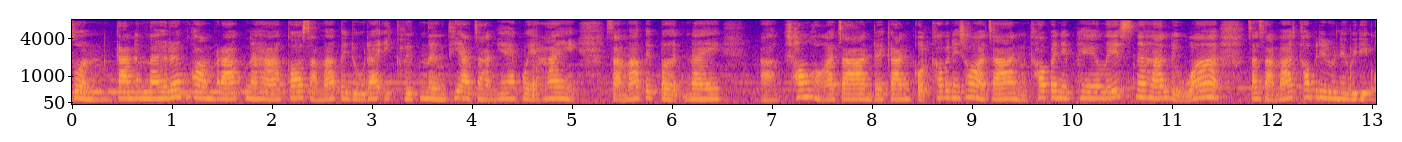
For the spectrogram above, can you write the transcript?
ส่วนการทำนายเรื่องความรักนะคะ ก็สามารถไปดูได้อีกคลิปหนึ่งที่อาจารย์แยกไว้ให้ สามารถไปเปิดใน ช่องของอาจารย์ โดยการกดเข้าไปในช่องอาจารย์ เข้าไปใน playlist นะคะ หรือว่าจะสามารถเข้าไปดูในวิดีโอ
